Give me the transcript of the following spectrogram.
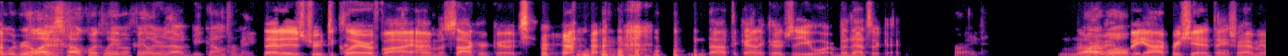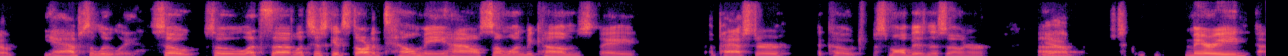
you would realize how quickly of a failure that would become for me. That is true. To clarify, I am a soccer coach, not the kind of coach that you are, but that's okay. Right. No, All right. Man. Well, but yeah, I appreciate it. Thanks for having me on. Yeah, absolutely. So, so let's uh, let's just get started. Tell me how someone becomes a a pastor, a coach, a small business owner. Yeah. Uh, married, uh,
